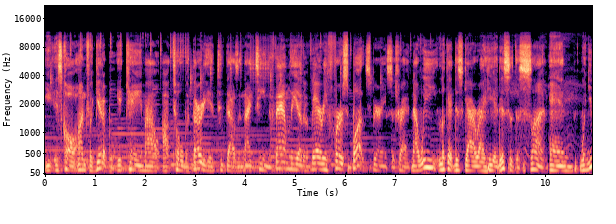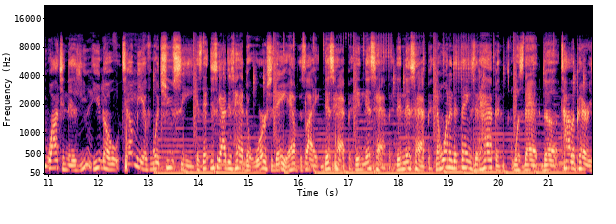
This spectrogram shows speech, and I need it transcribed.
is called Unforgettable. It came out October 30th, 2019. The family of the very first Buck experience a track. Now we look at this guy right here. This is the son. And when you watching this, you you know, tell me if what you see is that this guy just had the worst day ever. It's like this happened, then this happened, then this happened. Now one of the things that happened was that the Tyler Perry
